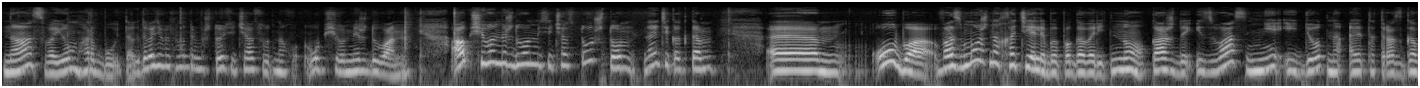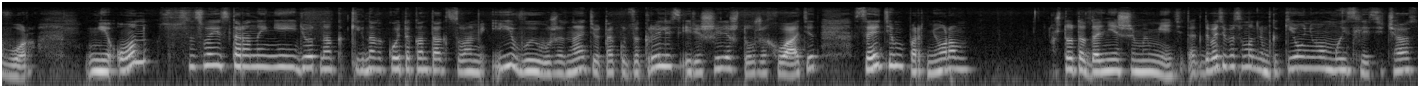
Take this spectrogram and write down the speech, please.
на своем горбу. Так, давайте посмотрим, что сейчас вот общего между вами. А общего между вами сейчас то, что, знаете, как-то э, оба, возможно, хотели бы поговорить, но каждый из вас не идет на этот разговор не он со своей стороны не идет на, на какой-то контакт с вами, и вы уже, знаете, вот так вот закрылись и решили, что уже хватит с этим партнером что-то в дальнейшем иметь. Так, давайте посмотрим, какие у него мысли сейчас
